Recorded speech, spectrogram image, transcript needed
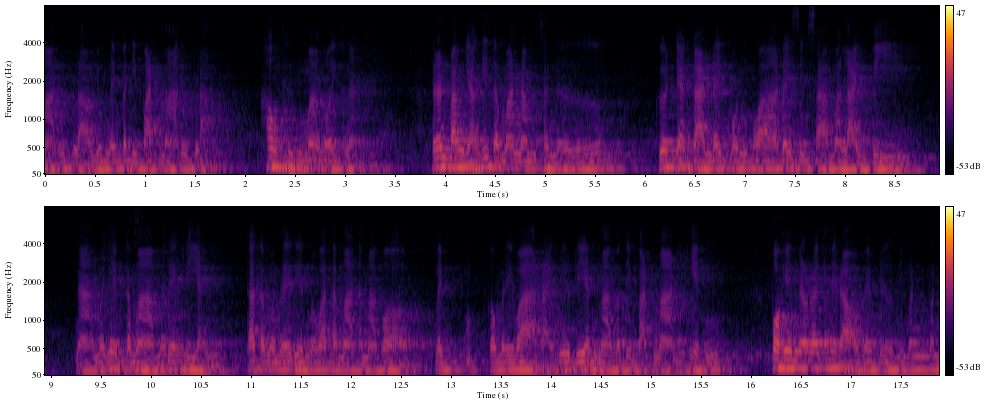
มาหรือเปล่าโยมได้ปฏิบัติมาหรือเปล่า เข้าถึงมากน้อยขนาดไหนฉะนั้นบางอย่างที่ตมานำเสนอ เกิดจากการได้ค้นคว้าได้ศึกษามาหลายปีนะไม่ใช่ตมาไม่ได้เรียน ถ้าตมาไม่ได้เรียนมาว่าตมาตมาก็ไม่ก็ไม่ได้ว่าอะไรนี่เรียนมาปฏิบัติมานี่เห็น พอเห็นแล้วเราจะให้เราเอาแบบเดิมนี่มันมัน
